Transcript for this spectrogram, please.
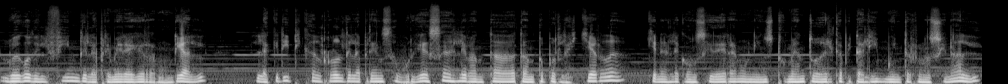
Luego del fin de la Primera Guerra Mundial, la crítica al rol de la prensa burguesa es levantada tanto por la izquierda, quienes le consideran un instrumento del capitalismo internacional,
